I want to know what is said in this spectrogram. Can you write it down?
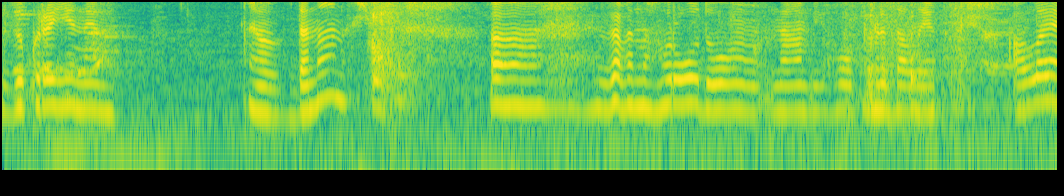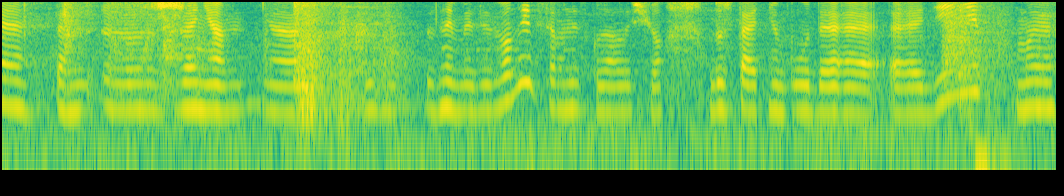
з України е, в Дананг, щоб е, за винагороду нам його передали. Але там е, Женя е, з ними зізвонився. Вони сказали, що достатньо буде е, дії. Ми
